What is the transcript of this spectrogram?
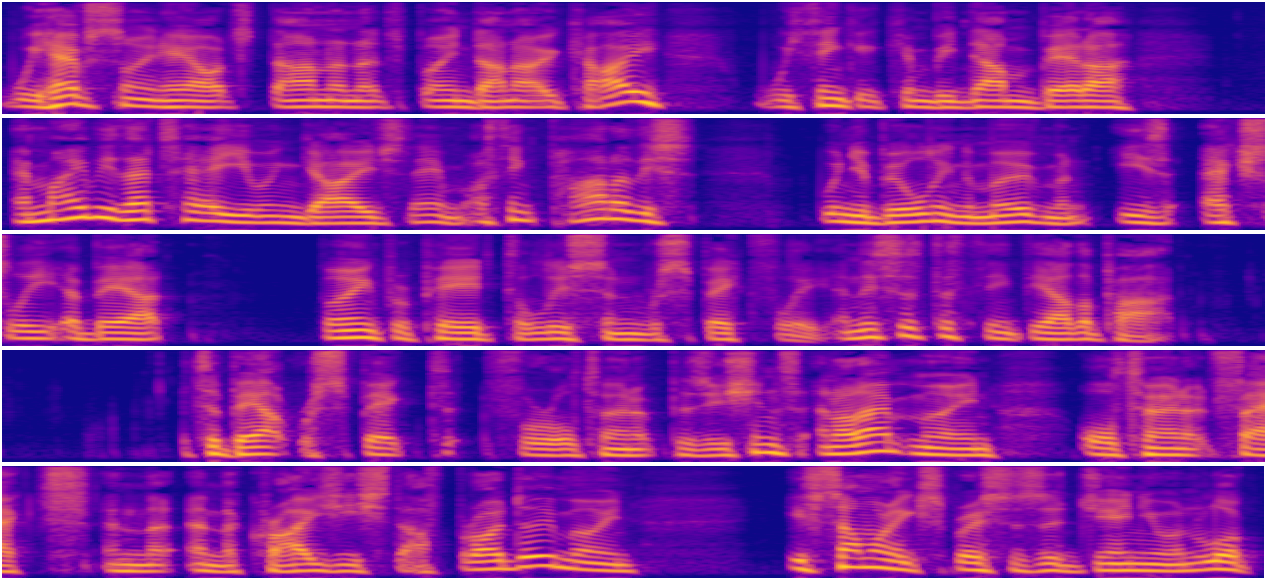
we have seen how it's done, and it's been done okay. We think it can be done better, and maybe that's how you engage them. I think part of this, when you're building the movement, is actually about being prepared to listen respectfully. And this is the thing, the other part. It's about respect for alternate positions, and I don't mean alternate facts and the and the crazy stuff, but I do mean if someone expresses a genuine look.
